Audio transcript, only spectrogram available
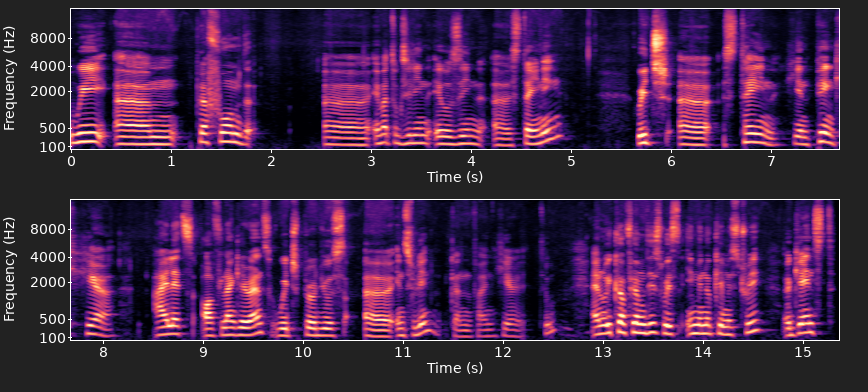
We um, performed uh, hematoxylin eosin uh, staining, which uh, stain in pink here islets of Langerhans, which produce uh, insulin. You can find here too. And we confirm this with immunochemistry against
